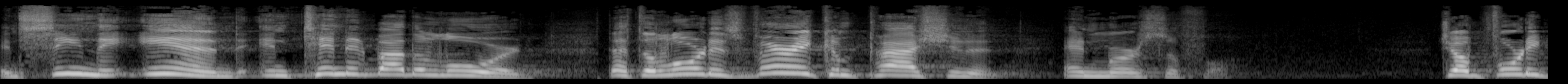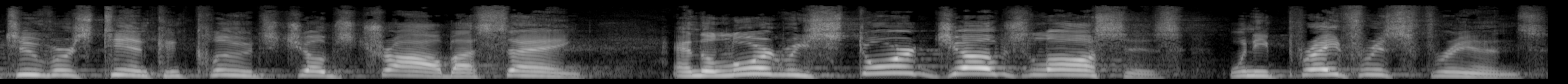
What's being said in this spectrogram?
and seen the end intended by the Lord, that the Lord is very compassionate and merciful. Job 42, verse 10 concludes Job's trial by saying, And the Lord restored Job's losses when he prayed for his friends.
